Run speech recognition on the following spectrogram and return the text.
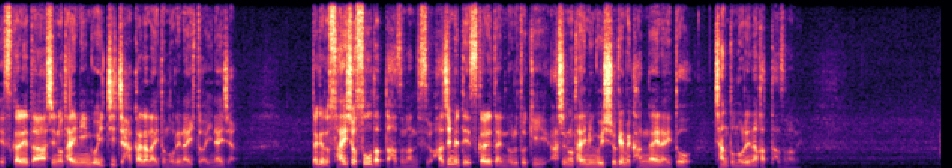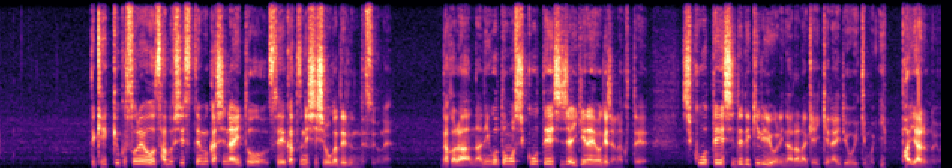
エスカレーター足のタイミングをいちいち測らないと乗れない人はいないじゃん。だけど最初そうだったはずなんですよ。初めてエスカレーターに乗る時足のタイミングを一生懸命考えないとちゃんと乗れなかったはずなのよ。で結局それをサブシステム化しないと生活に支障が出るんですよね。だから何事も思考停止じゃいけないわけじゃなくて思考停止でできるようにならなきゃいけない領域もいっぱいあるのよ。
